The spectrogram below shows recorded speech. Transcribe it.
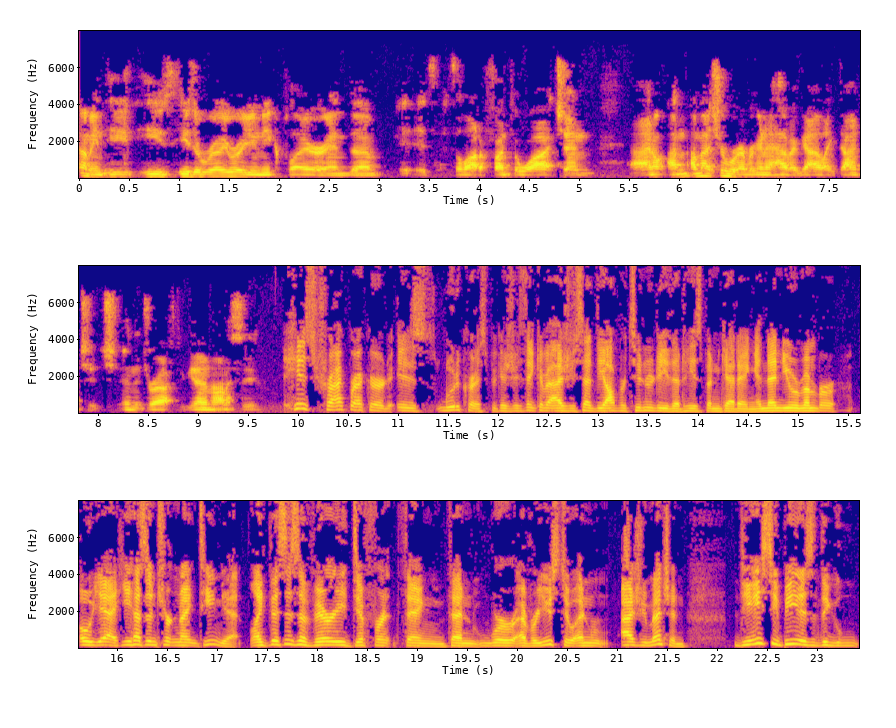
I mean, he, he's, he's a really, really unique player and, um, it's, it's a lot of fun to watch. And, I don't. I'm, I'm not sure we're ever going to have a guy like Doncic in the draft again. Honestly, his track record is ludicrous because you think about, as you said, the opportunity that he's been getting, and then you remember, oh yeah, he hasn't turned 19 yet. Like this is a very different thing than we're ever used to. And as you mentioned, the ACB is the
